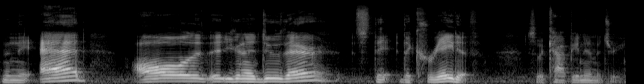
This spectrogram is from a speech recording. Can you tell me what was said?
And then the ad, all that you're going to do there, it's the, the creative, so the copy and imagery.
